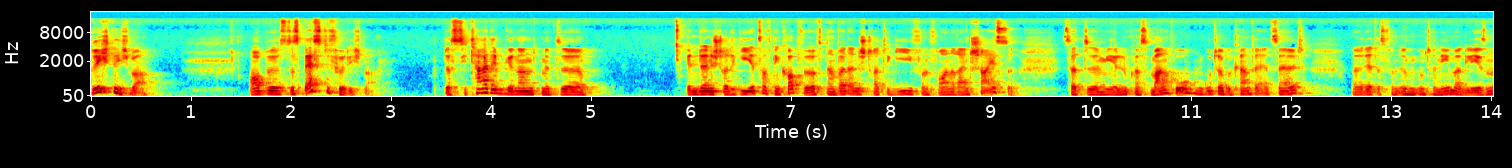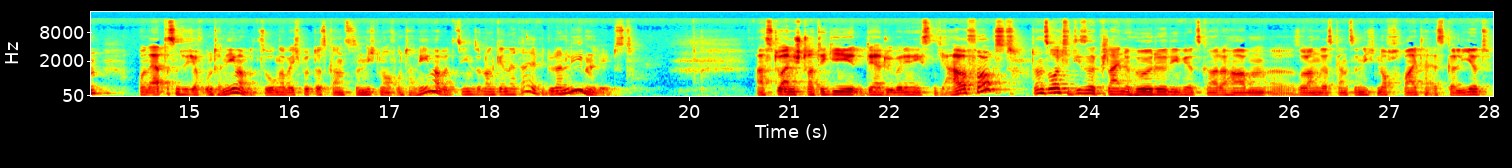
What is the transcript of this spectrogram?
richtig war. Ob es das Beste für dich war. Das Zitat eben genannt mit, äh, wenn du deine Strategie jetzt auf den Kopf wirfst, dann war deine Strategie von vornherein scheiße. Das hat äh, mir Lukas Manko, ein guter Bekannter, erzählt. Äh, der hat das von irgendeinem Unternehmer gelesen. Und er hat das natürlich auf Unternehmer bezogen, aber ich würde das Ganze nicht nur auf Unternehmer beziehen, sondern generell, wie du dein Leben lebst. Hast du eine Strategie, der du über die nächsten Jahre folgst, dann sollte diese kleine Hürde, die wir jetzt gerade haben, äh, solange das Ganze nicht noch weiter eskaliert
